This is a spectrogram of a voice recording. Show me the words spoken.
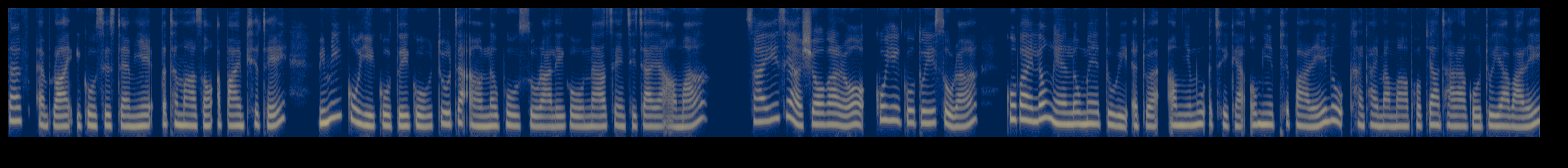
self-employed ecosystem ရဲ့ပထမဆုံးအပိုင်းဖြစ်တဲ့မိမိကိုယ်ရည်ကိုယ်သွေးကိုတိုးတက်အောင်လုပ်ဖို့ဆိုတာလေးကိုနားဆင်ကြည့်ကြရအောင်ပါ။စာရေးဆရာရှောကတော့ကိုယ်ရည်ကိုယ်သွေးဆိုတာကိုယ်ပိုင်လုပ်ငန်းလုပ်မဲ့သူတွေအတွက်အောင်မြင်မှုအခြေခံအုတ်မြစ်ဖြစ်ပါတယ်လို့ခိုင်ခိုင်မာမာဖော်ပြထားတာကိုတွေ့ရပါတယ်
